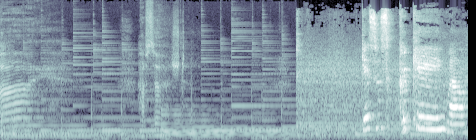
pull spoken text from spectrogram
I have searched. Guess who's cooking? Well,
